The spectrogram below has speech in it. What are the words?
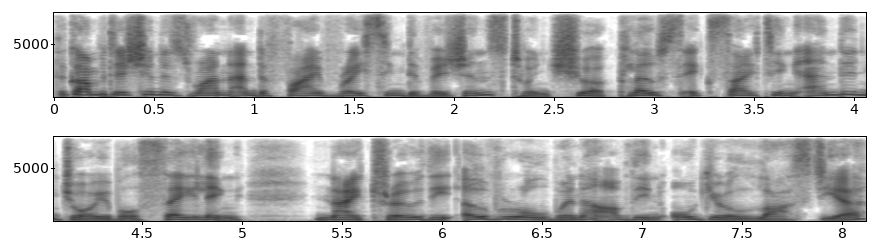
The competition is run under five racing divisions to ensure close, exciting, and enjoyable sailing. Nitro, the overall winner of the inaugural last year,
